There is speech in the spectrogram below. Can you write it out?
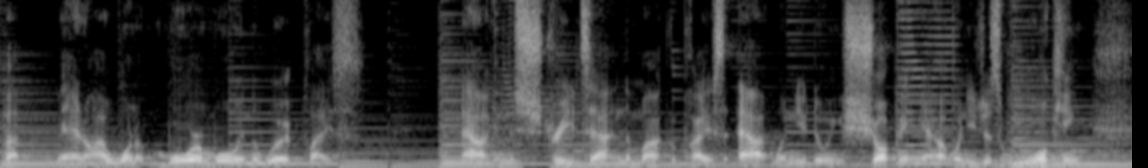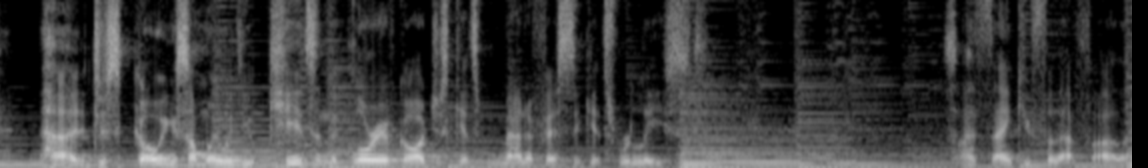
But man, I want it more and more in the workplace out in the streets, out in the marketplace, out when you're doing shopping, out when you're just walking, uh, just going somewhere with your kids, and the glory of God just gets manifested, gets released. So I thank you for that, Father.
